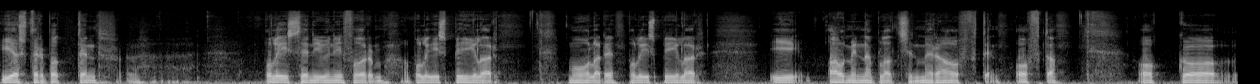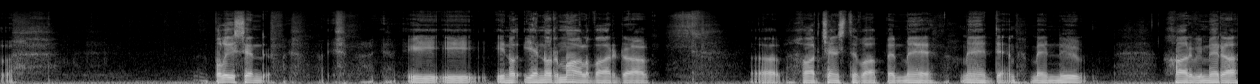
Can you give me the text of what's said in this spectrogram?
i Österbotten äh, polisen i uniform och polisbilar, målade polisbilar i allmänna platsen mera often, ofta. Och uh, polisen i, i, i, i en normal vardag har tjänstevapen med, med dem, men nu har vi mera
